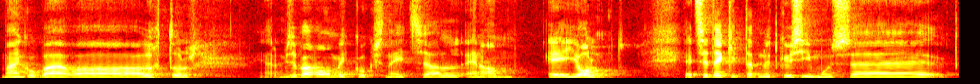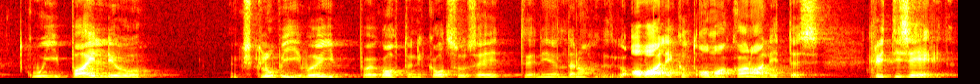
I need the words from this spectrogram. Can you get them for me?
mängupäeva õhtul, järgmise päeva hommikuks neid seal enam ei olnud. et see tekitab nüüd küsimuse kui palju üks klubi võib kohtunike otsuseid nii-öelda noh, avalikult oma kanalites kritiseerida.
